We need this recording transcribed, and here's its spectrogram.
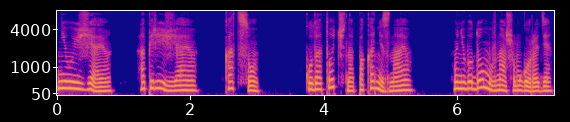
«Не уезжаю, а переезжаю. К отцу. Куда точно, пока не знаю. У него дом в нашем городе.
